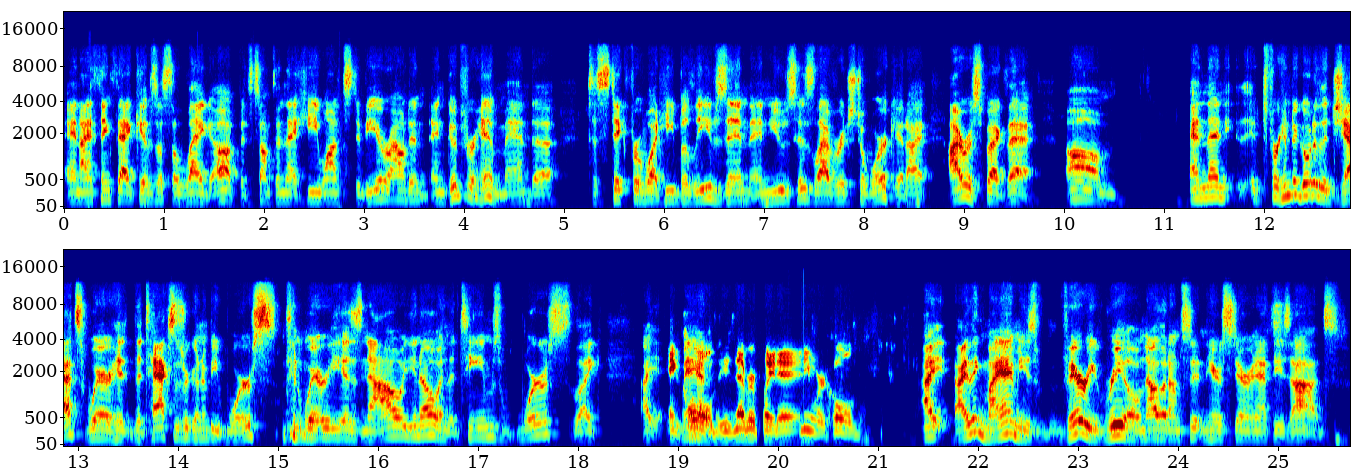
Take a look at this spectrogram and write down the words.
and i think that gives us a leg up it's something that he wants to be around and, and good for him man to to stick for what he believes in and use his leverage to work it i i respect that um and then it, for him to go to the Jets, where his, the taxes are going to be worse than where he is now, you know, and the team's worse. Like, I And man, cold. He's never played anywhere cold. I I think Miami's very real now that I'm sitting here staring at these odds.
